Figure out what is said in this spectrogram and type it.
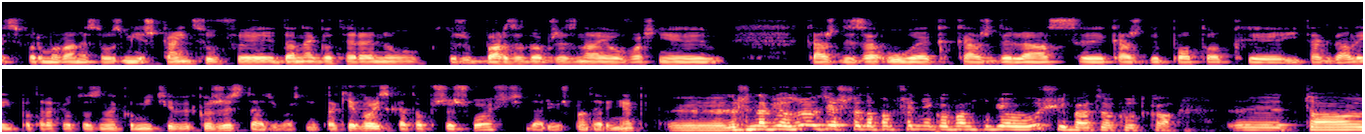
sformowane są z mieszkańców y, danego terenu, którzy bardzo dobrze znają właśnie każdy zaułek, każdy las, y, każdy potok i tak dalej potrafią to znakomicie wykorzystać. Właśnie takie wojska to przyszłość, Dariusz Materniak? Znaczy nawiązując jeszcze do poprzedniego wątku Białorusi bardzo krótko, to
